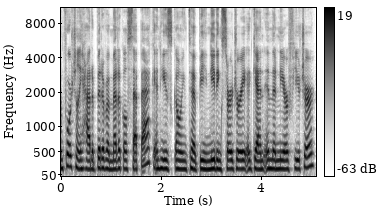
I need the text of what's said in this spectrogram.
unfortunately had a bit of a medical setback and he's going to be needing surgery again in the near future.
